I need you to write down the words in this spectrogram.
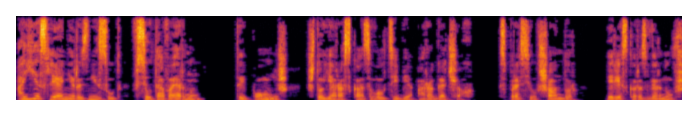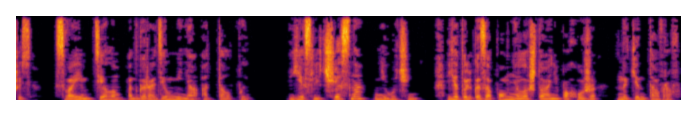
«А если они разнесут всю таверну?» «Ты помнишь, что я рассказывал тебе о рогачах?» — спросил Шандор и, резко развернувшись, своим телом отгородил меня от толпы. Если честно, не очень. Я только запомнила, что они похожи на кентавров,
